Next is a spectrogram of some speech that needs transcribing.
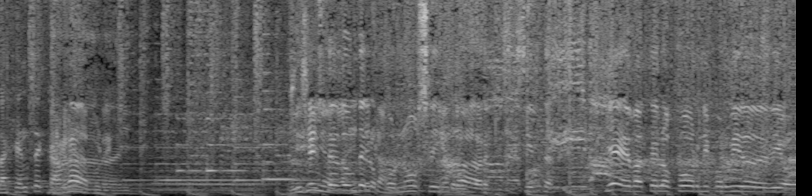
La gente cambia. por él. Sí, señor, ¿Usted dónde lo conoce para que se sienta? Llévatelo, Forni, por vida de Dios.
